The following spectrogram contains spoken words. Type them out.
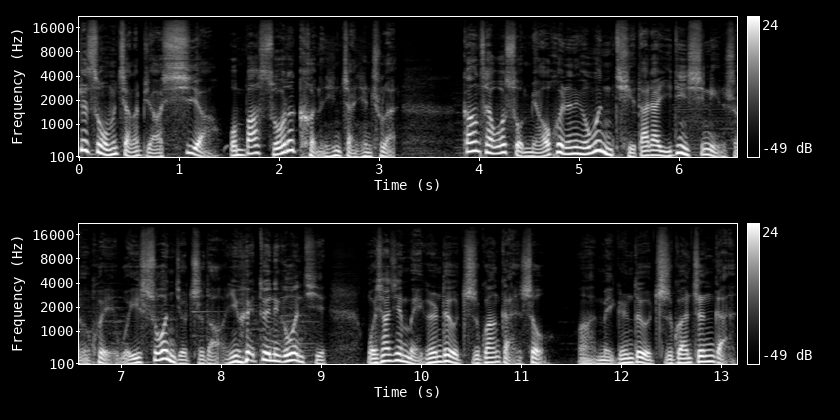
这次我们讲的比较细啊，我们把所有的可能性展现出来。刚才我所描绘的那个问题，大家一定心领神会。我一说你就知道，因为对那个问题，我相信每个人都有直观感受啊，每个人都有直观真感，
